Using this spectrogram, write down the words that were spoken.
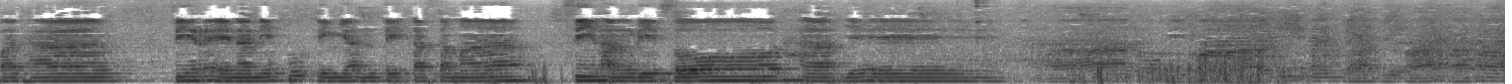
ปทาสิเรนะนิพุติยันติตัสมาสีลังวิโสทะเยสาธุอิมานิปัญจสิกขาปทา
